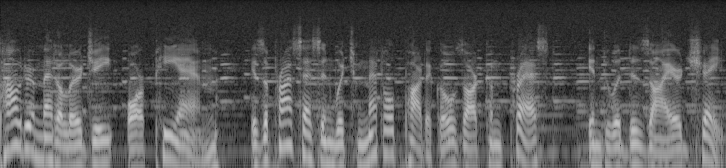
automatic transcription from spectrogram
Powder metallurgy, or PM, is a process in which metal particles are compressed into a desired shape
